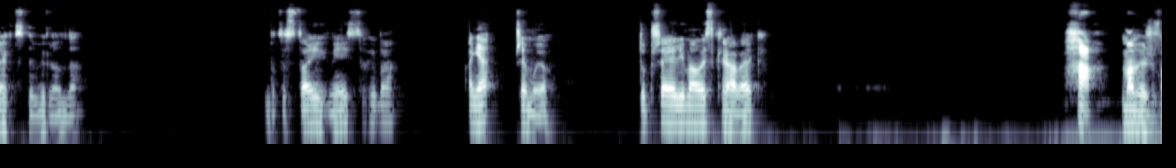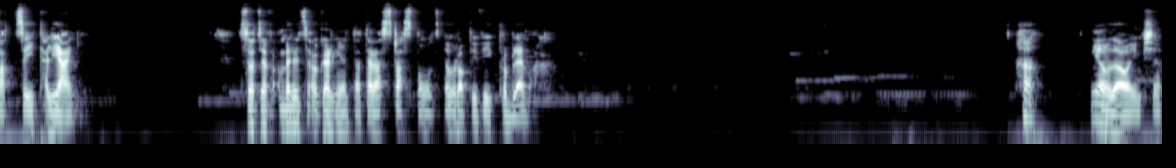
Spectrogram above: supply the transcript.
Jak to z tym wygląda? Bo to stoi w miejscu chyba? A nie, przejmują. Tu przejęli mały skrawek. Ha! Mamy już władcę Italianii. Sytuacja w Ameryce ogarnięta. Teraz czas pomóc Europie w jej problemach. Ha! Nie udało im się.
